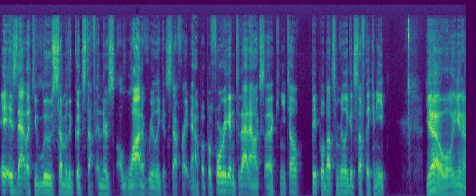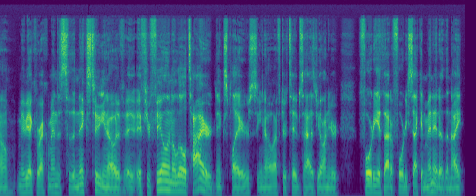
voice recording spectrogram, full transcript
is that like you lose some of the good stuff. And there's a lot of really good stuff right now. But before we get into that, Alex, uh, can you tell people about some really good stuff they can eat? Yeah, well, you know, maybe I could recommend this to the Knicks too. You know, if if you're feeling a little tired, Knicks players, you know, after Thibs has you on your 40th out of 42nd minute of the night,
